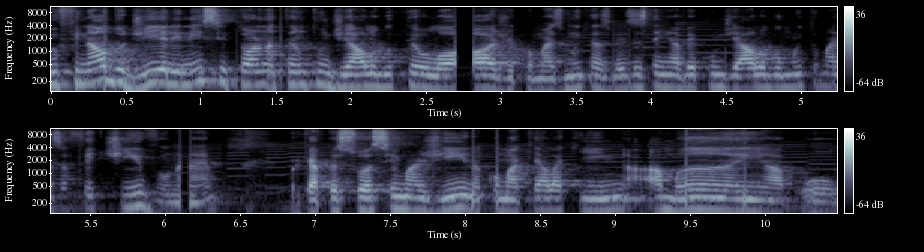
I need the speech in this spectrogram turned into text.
no final do dia, ele nem se torna tanto um diálogo teológico, mas muitas vezes tem a ver com um diálogo muito mais afetivo, né? Porque a pessoa se imagina como aquela que a mãe, a, o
